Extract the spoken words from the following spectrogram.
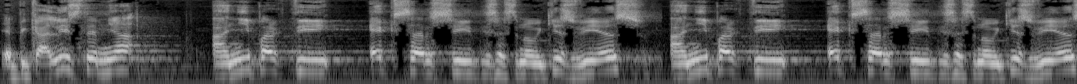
Επικαλείστε μια ανύπαρκτη έξαρση της αστυνομικής βίας, ανύπαρκτη έξαρση της αστυνομικής βίας.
